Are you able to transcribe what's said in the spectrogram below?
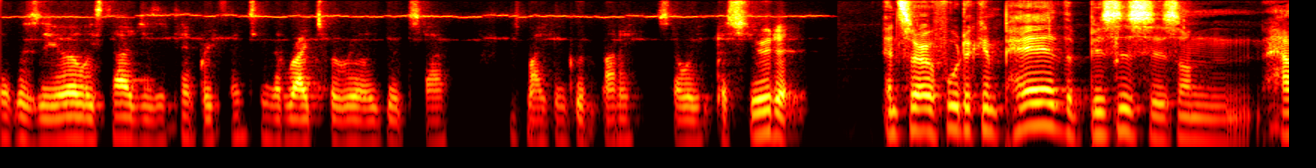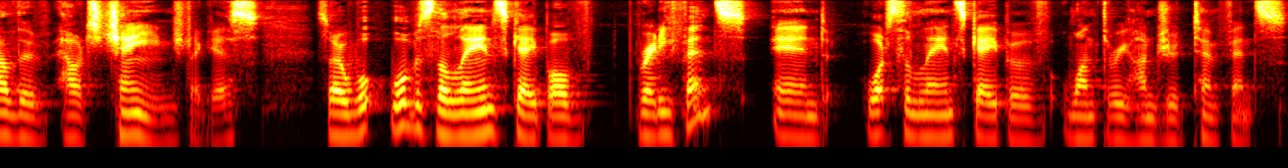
it was the early stages of temporary fencing. The rates were really good, so was making good money. So we pursued it. And so, if we were to compare the businesses on how the how it's changed, I guess. So, what what was the landscape of Ready Fence, and what's the landscape of one three hundred Temp Fence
